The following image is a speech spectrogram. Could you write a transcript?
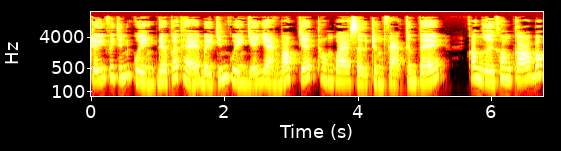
trí với chính quyền đều có thể bị chính quyền dễ dàng bóp chết thông qua sự trừng phạt kinh tế con người không có bất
